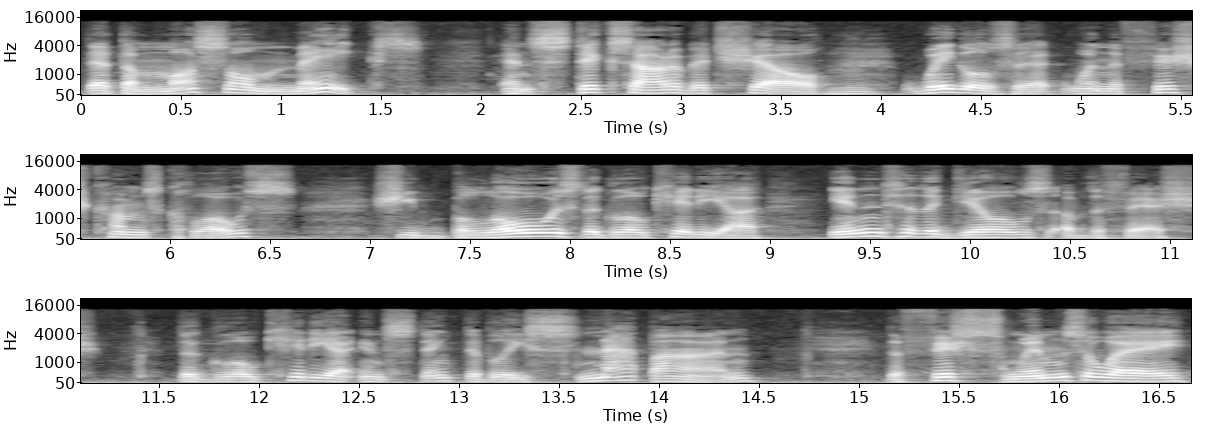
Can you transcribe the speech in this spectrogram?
that the mussel makes and sticks out of its shell, mm-hmm. wiggles it. When the fish comes close, she blows the glochidia into the gills of the fish. The glochidia instinctively snap on. The fish swims away,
